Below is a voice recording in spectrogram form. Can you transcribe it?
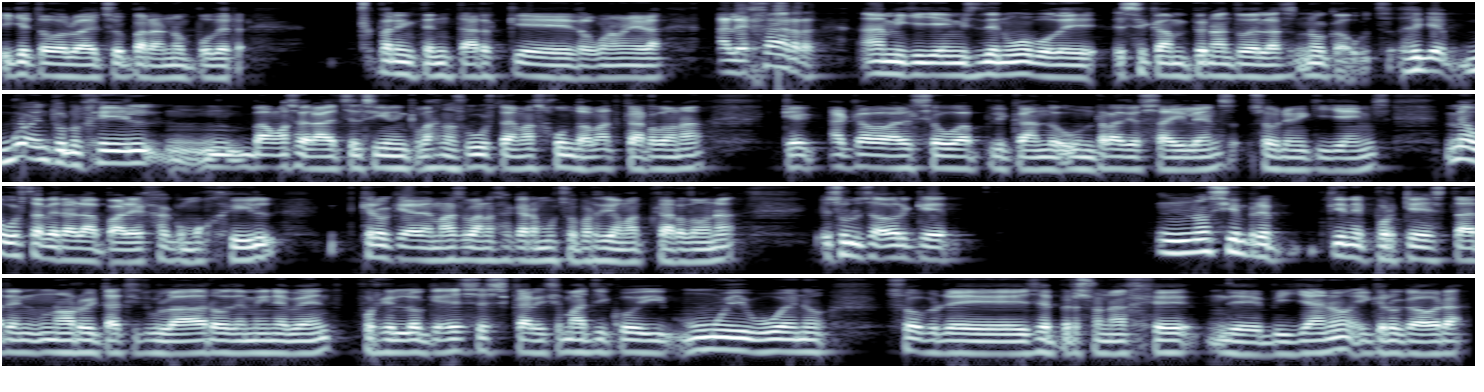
y que todo lo ha hecho para no poder para intentar que de alguna manera alejar a Mickey James de nuevo de ese campeonato de las knockouts. Así que buen turn heel, vamos a ver al Chelsea que más nos gusta, además junto a Matt Cardona, que acaba el show aplicando un radio silence sobre Mickey James. Me gusta ver a la pareja como heel, creo que además van a sacar mucho partido a Matt Cardona. Es un luchador que no siempre tiene por qué estar en una órbita titular o de main event, porque lo que es es carismático y muy bueno sobre ese personaje de villano. Y creo que ahora,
